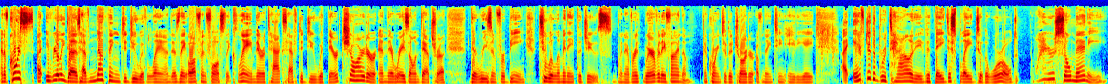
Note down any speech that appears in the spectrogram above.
And, of course, uh, it really does have nothing to do with land, as they often falsely claim. Their attacks have to do with their charter and their raison d'etre, their reason for being, to eliminate the Jews whenever, wherever they find them according to the Charter of 1988. Uh, after the brutality that they displayed to the world, why are so many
